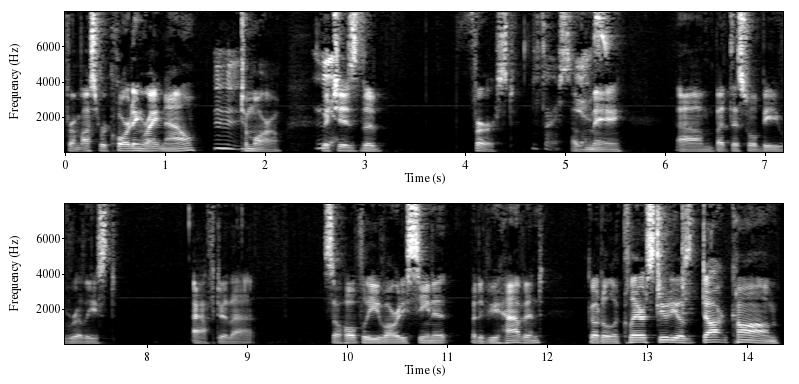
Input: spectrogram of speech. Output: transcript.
from us recording right now. Tomorrow, which Mm-hmm. Yeah. is the first The first of yes. May. Um, but this will be released after that. So hopefully you've already seen it. But if you haven't, go to leclairstudios.com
